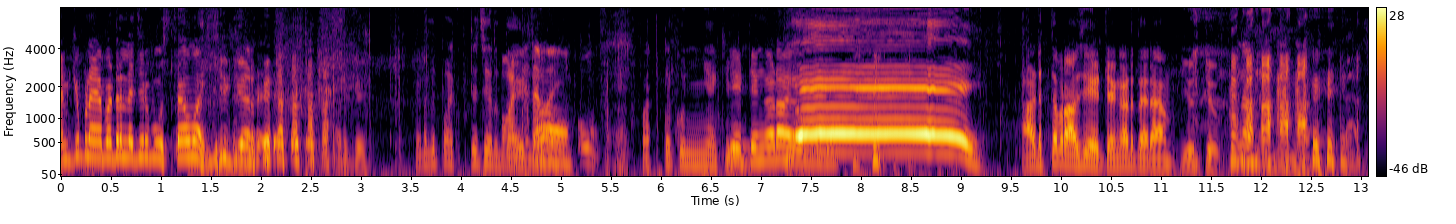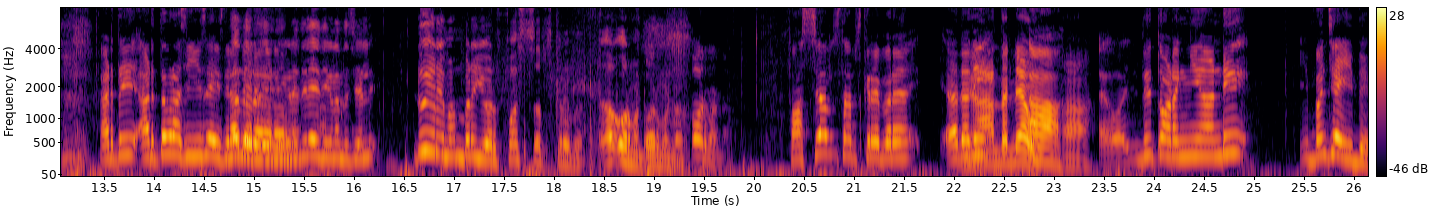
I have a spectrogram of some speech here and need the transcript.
എനിക്ക് പ്ലേ ബട്ടൺ അല്ല ഒരു പുസ്തകം വായിച്ചിരിക്കാറ് എടത് പറ്റ ചെറുതായിട്ട്. പറ്റ കുഞ്ഞാക്കി എ ടി എം കാർഡ് അടുത്ത പ്രാവശ്യം എ ടി എം കാർഡ് തരാം യൂട്യൂബ്. അടുത്ത അടുത്ത പ്രാവശ്യം ഈ സൈസിൽ ഡു യു റിമെമ്പർ യുവർ ഫസ്റ്റ് സബ്സ്ക്രൈബർ ഓർമ്മ ഓർമ്മ ഉണ്ടോ ഫസ്റ്റ് സബ്സ്ക്രൈബർ അതായത്. ഇത് തുടങ്ങിയാണ്ട് ഇപ്പം ചെയ്ത്.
